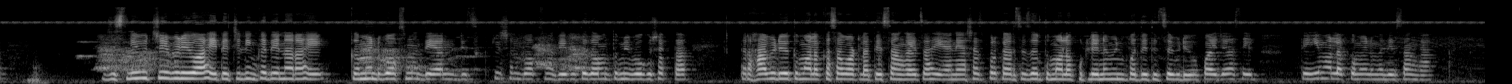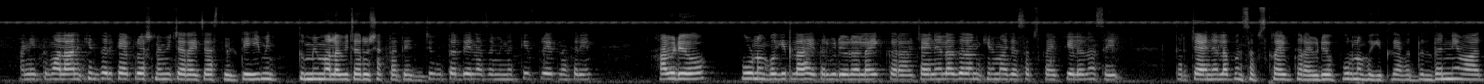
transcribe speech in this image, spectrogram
जी स्लीवचे व्हिडिओ आहे त्याची लिंक देणार आहे. कमेंट बॉक्समध्ये आणि डिस्क्रिप्शन बॉक्समध्ये तिथं जाऊन तुम्ही बघू शकता. तर हा व्हिडिओ तुम्हाला कसा वाटला ते सांगायचं आहे आणि अशाच प्रकारचे जर तुम्हाला कुठले नवीन पद्धतीचे व्हिडिओ पाहिजे असेल तेही मला कमेंटमध्ये सांगा. आणि तुम्हाला आणखीन जर काही प्रश्न विचारायचे असतील तेही मी तुम्ही मला विचारू शकता. त्यांचे उत्तर देण्याचा मी नक्कीच प्रयत्न करेन. हा व्हिडिओ पूर्ण बघितला आहे तर व्हिडिओला लाईक करा. चॅनलला जर आणखीन माझ्या सबस्क्राईब केलं नसेल तर चॅनलला पण सबस्क्राईब करा. व्हिडिओ पूर्ण बघितल्याबद्दल धन्यवाद.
